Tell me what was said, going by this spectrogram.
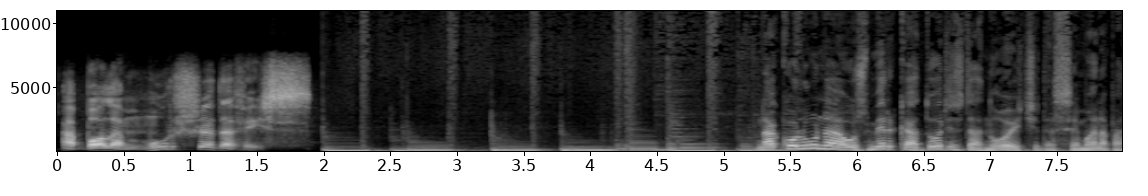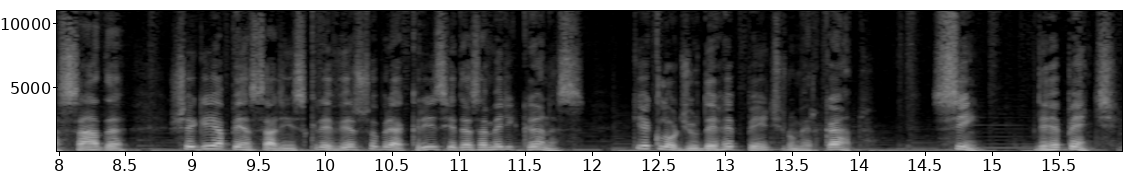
A bola murcha da vez. Na coluna Os Mercadores da Noite da semana passada, cheguei a pensar em escrever sobre a crise das Americanas, que eclodiu de repente no mercado. Sim, de repente.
